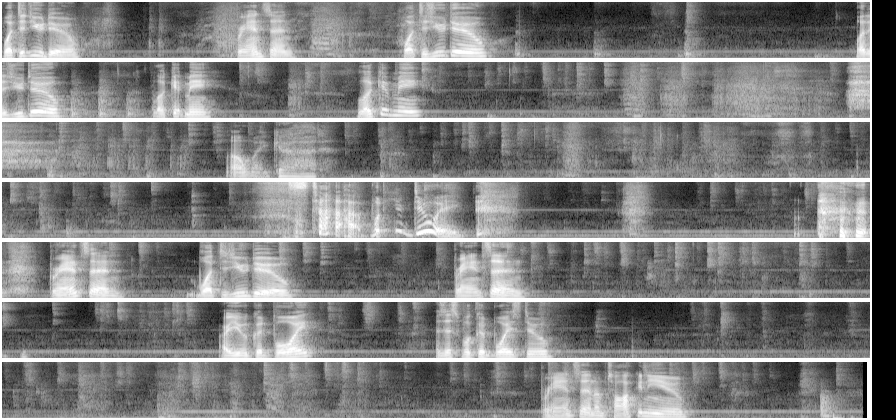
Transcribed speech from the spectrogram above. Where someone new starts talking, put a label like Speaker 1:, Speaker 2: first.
Speaker 1: What did you do? Branson, what did you do? What did you do? Look at me. Look at me. Oh my god. Stop! What you doing? Branson, what did you do? Branson. Are you a good boy? Is this what good boys do? Branson, I'm talking to you.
